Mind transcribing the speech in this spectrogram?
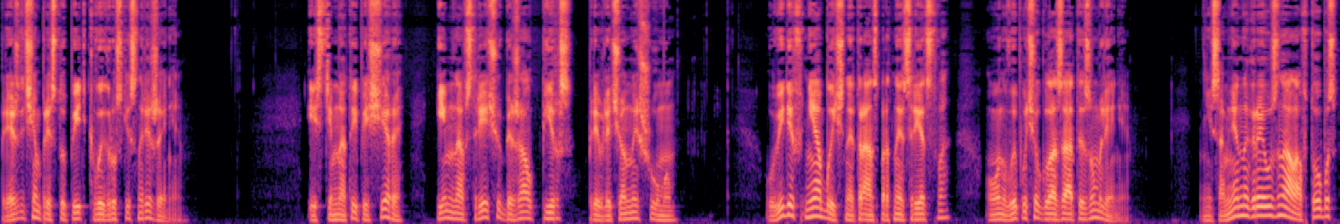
прежде чем приступить к выгрузке снаряжения. Из темноты пещеры им навстречу бежал Пирс, привлеченный шумом. Увидев необычное транспортное средство, он выпучил глаза от изумления. Несомненно, Грей узнал автобус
